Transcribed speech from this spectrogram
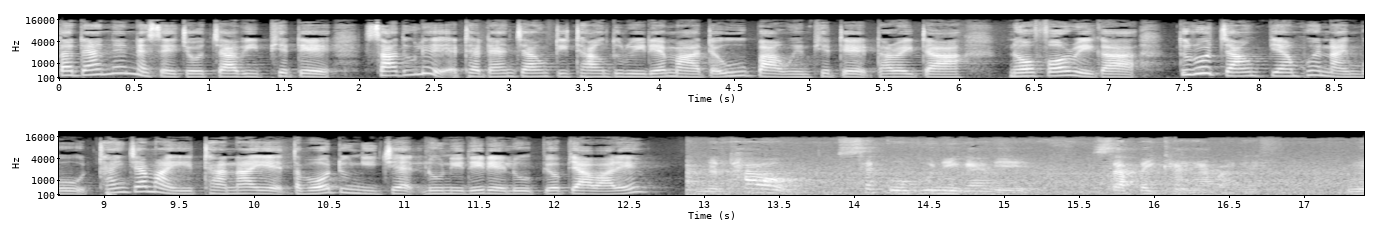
တပ်တန်းနှစ်20ကျော်ကြာပြီဖြစ်တဲ့စာသူလေအထက်တန်းကျောင်းတီထောင်သူတွေထဲမှာတဦးပါဝင်ဖြစ်တဲ့ဒါရိုက်တာနော်ဖောတွေကသူတို့ကျောင်းပြန်ဖွင့်နိုင်ဖို့ထိုင်းကျန်းမာရေးဌာနရဲ့သဘောတူညီချက်လိုနေသေးတယ်လို့ပြောပြပါဗျ။ 2019ခုနှစ်ကနေစပိတ်ခံရပါတယ်2020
